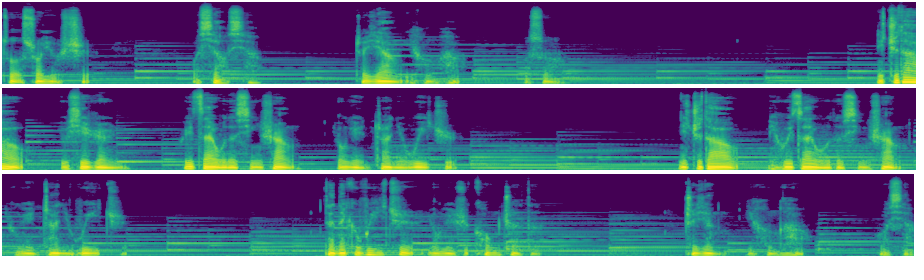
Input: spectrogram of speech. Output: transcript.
做所有事。我笑笑，这样也很好。我说，你知道有些人会在我的心上永远占有位置。你知道你会在我的心上永远占有位置，但那个位置永远是空着的。这样也很好，我想。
